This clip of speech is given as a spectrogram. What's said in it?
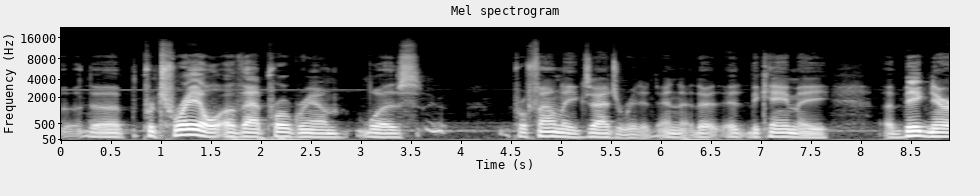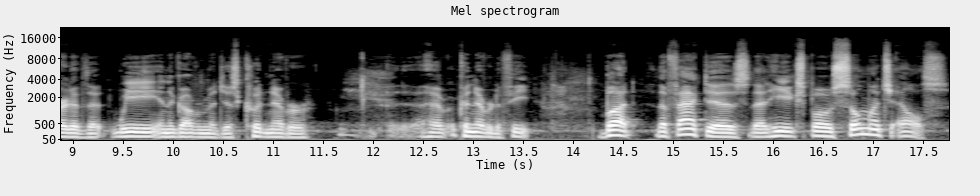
the portrayal of that program was profoundly exaggerated, and it became a a big narrative that we in the government just could never uh, have, could never defeat. But the fact is that he exposed so much else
